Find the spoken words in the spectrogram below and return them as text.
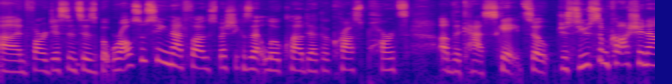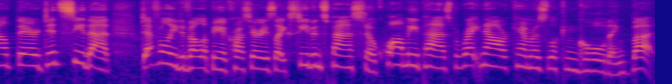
uh, in far distances, but we're also seeing that fog, especially because that low cloud deck across parts of the Cascade. So just use some caution out there. Did see that definitely developing across areas like Stevens Pass, Snoqualmie Pass, but right now our camera's looking golden. But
